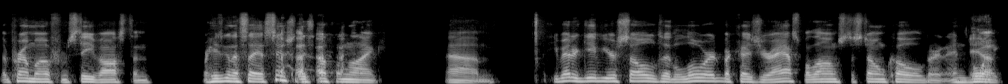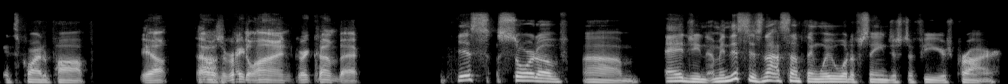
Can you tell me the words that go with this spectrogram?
the promo from Steve Austin, where he's going to say essentially something like, um, "You better give your soul to the Lord because your ass belongs to Stone Cold." Or, and boy, yeah. it's quite a pop. Yeah, that was a great line, great comeback. This sort of um, edging. I mean, this is not something we would have seen just a few years prior.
